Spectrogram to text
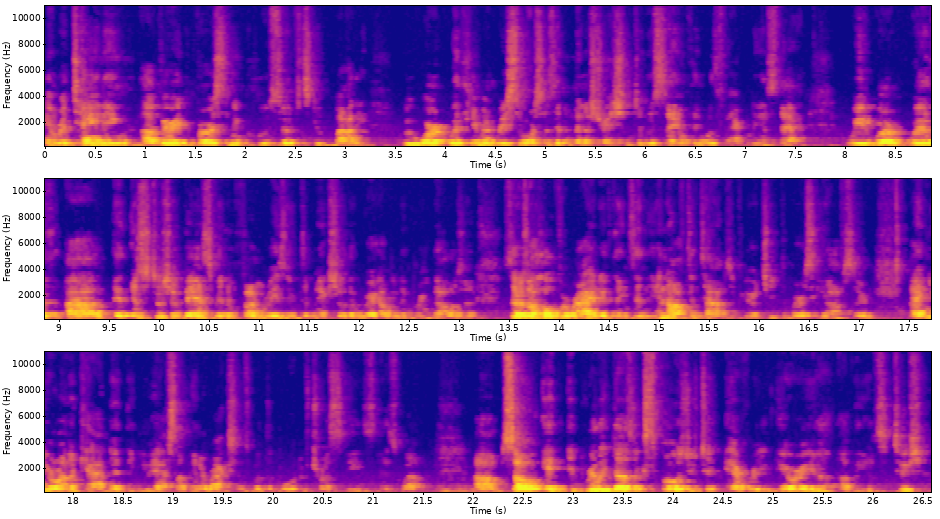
and retaining a very diverse and inclusive student body. We work with human resources and administration to do the same thing with faculty and staff. We work with uh, institution advancement and fundraising to make sure that we're helping to bring dollars in. So there's a whole variety of things. And, and oftentimes, if you're a chief diversity officer and you're on a cabinet, then you have some interactions with the board of trustees as well. Mm-hmm. Um, so it, it really does expose you to every area of the institution.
